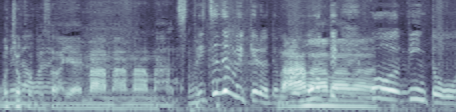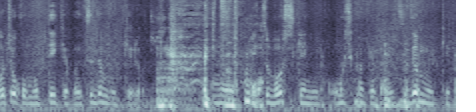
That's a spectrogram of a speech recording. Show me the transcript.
おちょこでさ「い。やまあまあまあまあ」つって。いつでもいけるよ。でも、まあまあまあまあ。こう瓶とおチョコ持っていけばいつでもいける。よ いつでも。三つ星家に押しかけたらいつでもいける。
